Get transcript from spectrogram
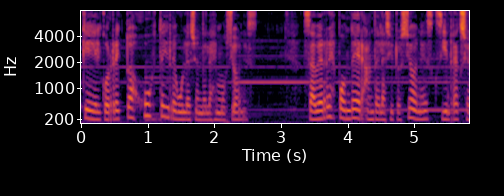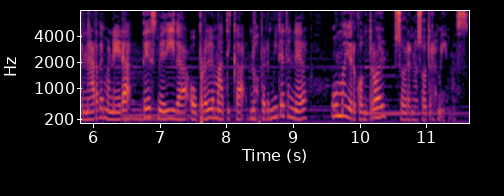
que el correcto ajuste y regulación de las emociones. Saber responder ante las situaciones sin reaccionar de manera desmedida o problemática nos permite tener un mayor control sobre nosotros mismas.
